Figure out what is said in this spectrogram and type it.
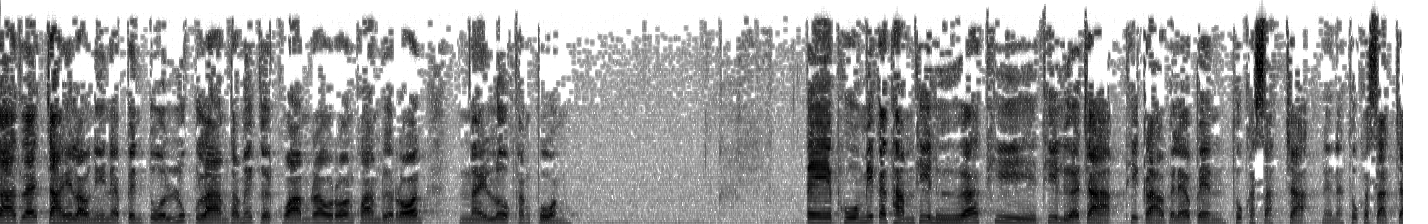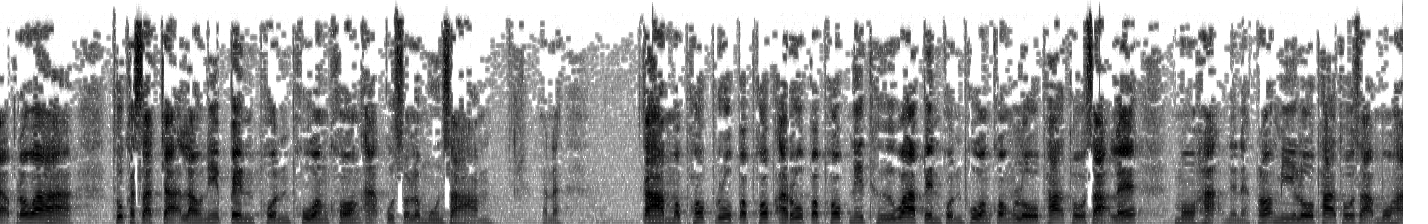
จาและใจเหล่านี้เนี่ยเป็นตัวลุกลามทำให้เกิดความเร่าร้อนความเดือดร้อนในโลกทั้งปวง เตภูมิกธรรมที่เหลือที่ที่เหลือจากที่กล่าวไปแล้วเป็นทุกขสัจจะเนี่ยนะทุกขสัจจะ เพราะว่าทุกขสัจจะเหล่านี้เป็นผลพวงของอกุศลมูลสามนะกามมาพบรูปประพบอรูปประพบนี้ถือว่าเป็นผลพวงของโลภะโทสะและโมหะเนี่ยนะเพราะมีโลภะโทสะโมหะ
